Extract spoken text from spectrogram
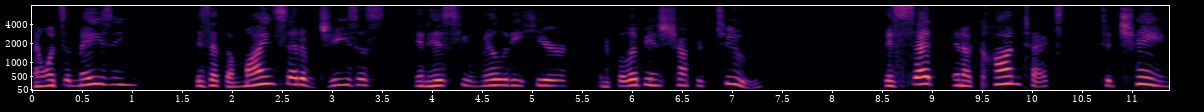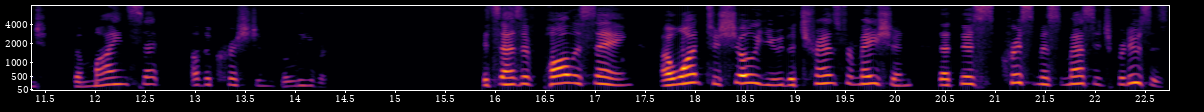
And what's amazing is that the mindset of Jesus in his humility here in Philippians chapter 2 is set in a context to change the mindset of the Christian believer. It's as if Paul is saying, I want to show you the transformation that this Christmas message produces.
